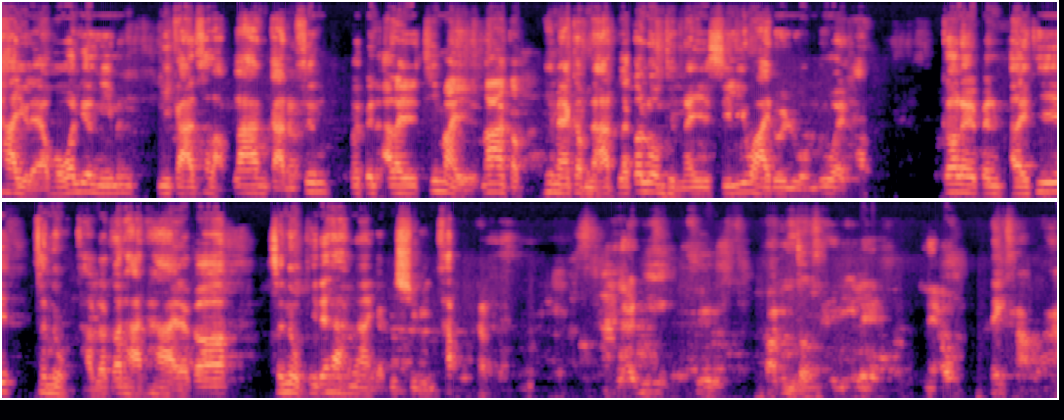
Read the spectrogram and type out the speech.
ทายอยู่แล้ว เพราะว่าเรื่องนี้มันมีการสลับร่างกัน ซึ่งมันเป็นอะไรที่ใหม่มากกับพี่แม็กกับนัทแล้วก็รวมถึงในซีรีส์วายโดยรวมด้วยครับ ก็เลยเป็นอะไรที่สนุกครับแล้วก็ท้าทายแล้วก็สนุกที่ได้ทำงานกับพี่ชีวินครับ ครับ แล้วนี่คือตอนนี้จบซีรีส์เลย แล้วได้ข่าวว่า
